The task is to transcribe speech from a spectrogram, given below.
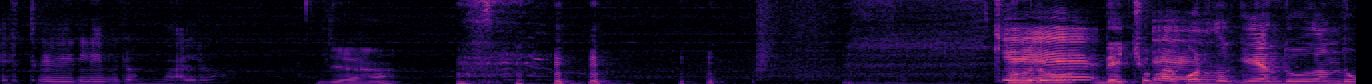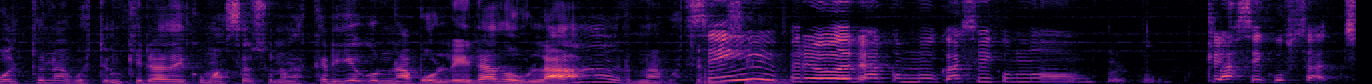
escribir libros malos. Ya. de hecho, me acuerdo eh, que anduvo dando vuelta una cuestión que era de cómo hacerse una mascarilla con una polera doblada. una cuestión sí, pero era como casi como clásico Usach.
